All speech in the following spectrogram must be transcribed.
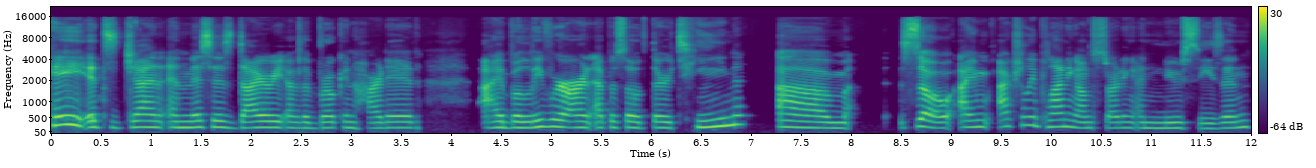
Hey, it's Jen, and this is Diary of the Brokenhearted. I believe we are in episode 13. Um, so I'm actually planning on starting a new season.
